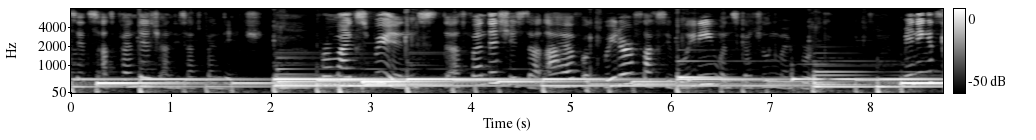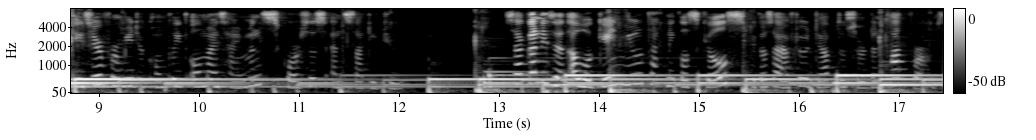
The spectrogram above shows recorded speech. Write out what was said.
has its advantage and disadvantage. From my experience, the advantage is that I have a greater flexibility when scheduling my work, meaning it's easier for me to complete all my assignments, courses, and study too. Second is that I will gain new technical skills because I have to adapt to certain platforms.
